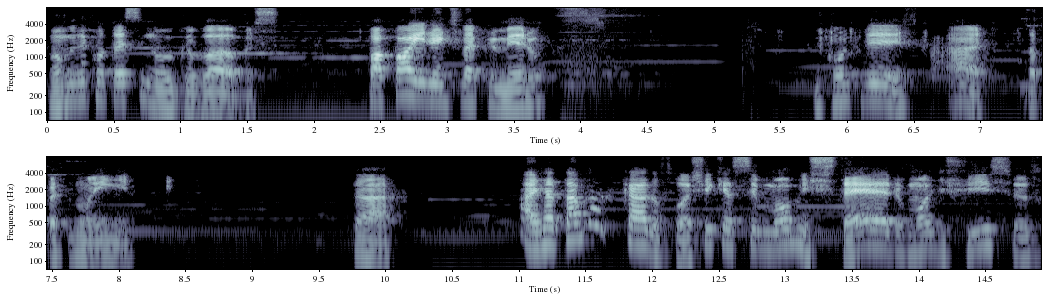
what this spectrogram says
Vamos encontrar esse núcleo, vamos. Pra qual ilha a gente vai primeiro? Encontre. Ah, tá perto do N. Tá. Ah, já tá marcado, pô. Achei que ia ser mó mistério, mó difícil.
